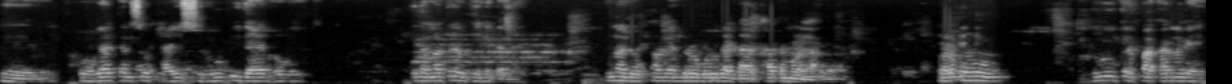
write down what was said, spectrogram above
ਤੇ ਹੋ ਗਿਆ 328 ਸਰੂਪ ਹੀ ਗਾਇਬ ਹੋ ਗਏ। ਇਹਦਾ ਮਤਲਬ ਕੀ ਨਿਕਲਦਾ ਹੈ? ਉਹਨਾਂ ਲੋਕਾਂ ਦੇ ਅੰਦਰੋਂ ਗੁਰੂ ਦਾ ਡਰ ਖਤਮ ਹੋਇਆ ਪਰ ਉਹ ਗੁਰੂ ਕਿਰਪਾ ਕਰਨਗੇ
